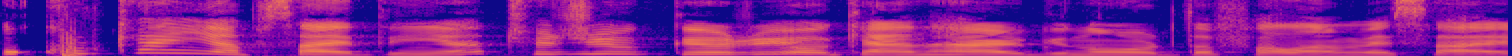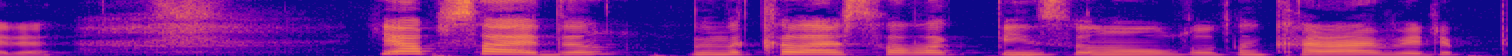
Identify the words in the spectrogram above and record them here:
okurken yapsaydın ya. Çocuğu görüyorken her gün orada falan vesaire. Yapsaydın ne kadar salak bir insan olduğuna karar verip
